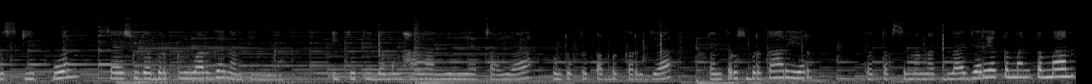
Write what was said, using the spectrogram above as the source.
meskipun saya sudah berkeluarga nantinya. Itu tidak menghalangi niat saya untuk tetap bekerja dan terus berkarir. Tetap semangat belajar ya teman-teman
